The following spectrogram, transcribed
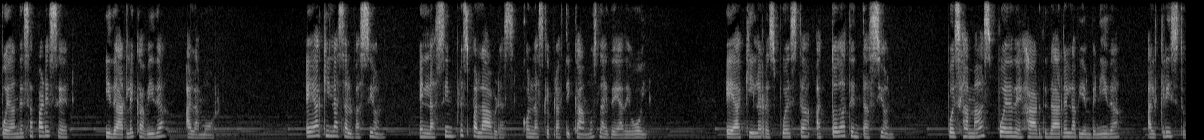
puedan desaparecer y darle cabida al amor. He aquí la salvación en las simples palabras con las que practicamos la idea de hoy. He aquí la respuesta a toda tentación, pues jamás puede dejar de darle la bienvenida al Cristo,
